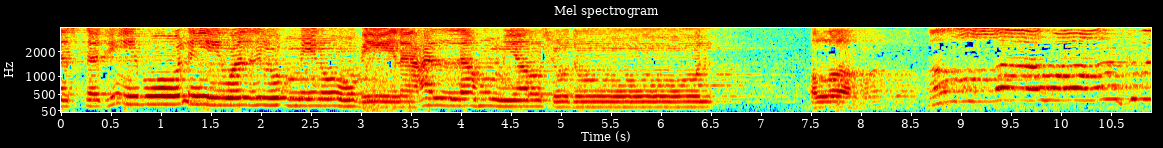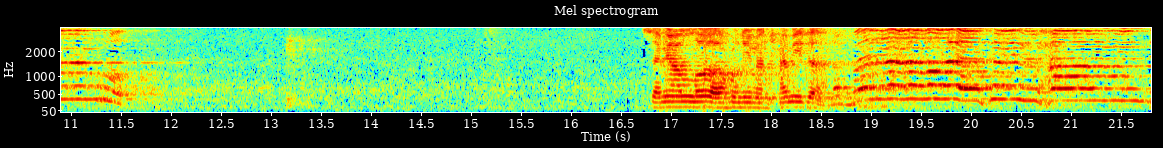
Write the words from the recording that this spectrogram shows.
فليستجيبوا لي وليؤمنوا بي لعلهم يرشدون. الله الله أكبر. سمع الله لمن حمده. ربنا ولك الحمد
